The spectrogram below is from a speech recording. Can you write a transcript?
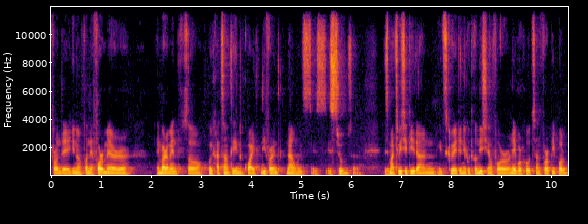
from the, you know, from the former environment. So we had something quite different now, it's, it's, it's true. So it's much visited and it's creating a good condition for neighborhoods and for people.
